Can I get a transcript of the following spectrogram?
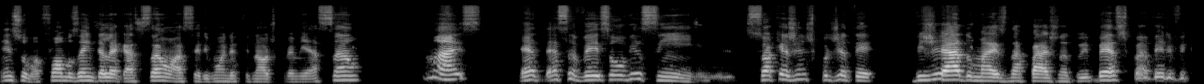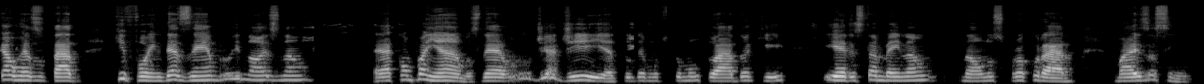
Em suma, fomos em delegação à cerimônia final de premiação, mas é, dessa vez houve assim. Só que a gente podia ter vigiado mais na página do IBEST para verificar o resultado, que foi em dezembro, e nós não é, acompanhamos. Né? O dia a dia, tudo é muito tumultuado aqui, e eles também não, não nos procuraram. Mas, assim,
